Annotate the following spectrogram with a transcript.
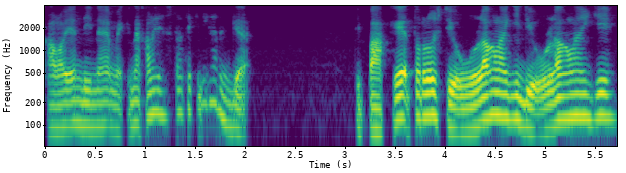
Kalau yang dynamic. Nah, kalau yang statik ini kan enggak. Dipakai terus diulang lagi diulang lagi.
